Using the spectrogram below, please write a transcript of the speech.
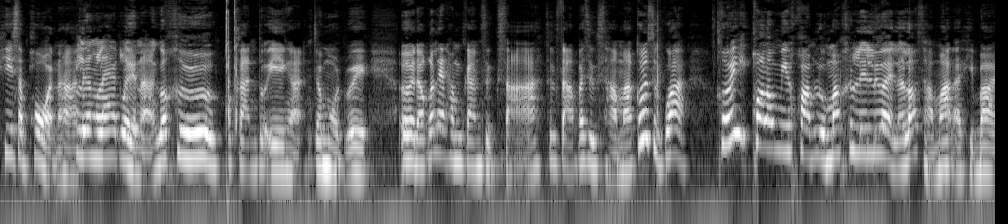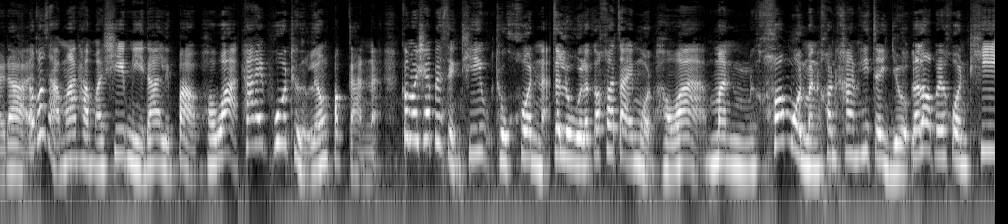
ที่สปอร์ตนะคะ เรื่องแรกเลยนะ ก็คือประกันตัวเองอะจะหมดเว้ย เออเราก็เลยทำการศึกษาศึกษาไปศึกษามาก็รู้สึกว่า เฮ้ยพอเรามีความรู้มากขึ้นเรื่อยๆ แล้วเราสามารถอธิบายได้ แล้วก็สามารถทำอาชีพนี้ได้หรือเปล่า เพราะว่าถ้าให้พูดถึงเรื่องประกันน่ะก็ไม่ใช่เป็นสิ่งที่ทุกคนน่ะจะรู้แล้วก็เข้าใจหมด เพราะว่ามันข้อมูลมันค่อนข้างที่จะเยอะแล้วเราเป็นคนที่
